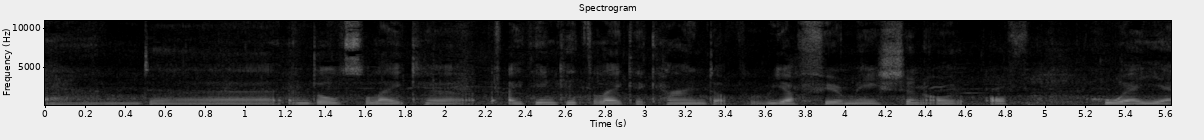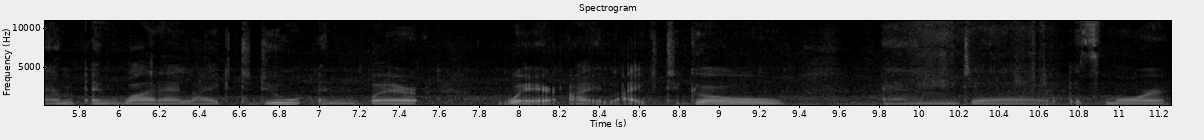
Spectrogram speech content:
and uh, and also like a, I think it's like a kind of reaffirmation of, of who I am and what I like to do and where where I like to go. And uh, it's more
